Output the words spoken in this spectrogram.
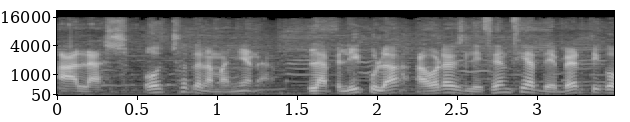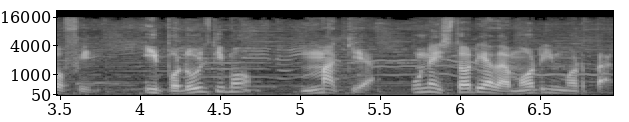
a las 8 de la mañana. La película ahora es licencia de Vertigo Film. Y por último, Maquia, una historia de amor inmortal.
